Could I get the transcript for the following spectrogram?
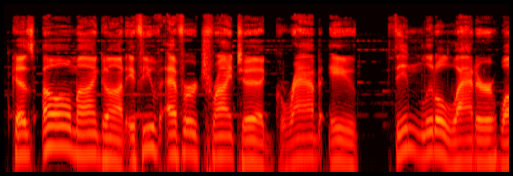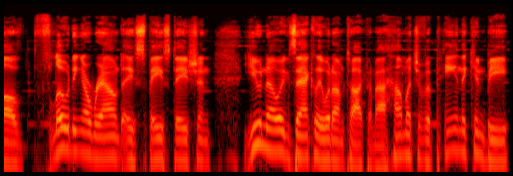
because, oh my god, if you've ever tried to grab a thin little ladder while floating around a space station, you know exactly what I'm talking about. How much of a pain it can be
